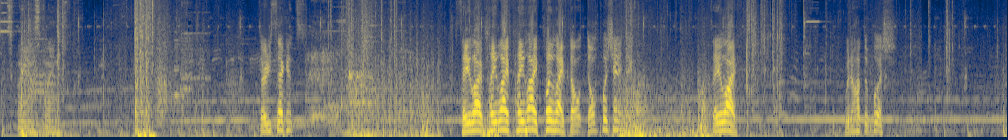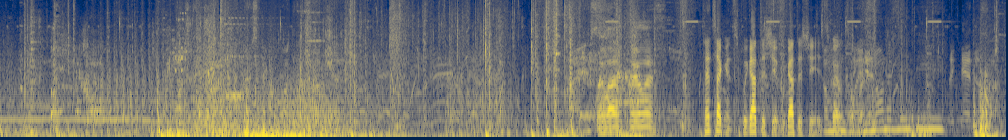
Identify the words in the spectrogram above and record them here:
It's clean, it's clean. 30 seconds. Stay alive, play life, play life, play life. Don't don't push anything. Stay alive. We don't have to push. Play alive, play alive. 10 seconds. We got this shit. We got this shit. It's going Someone's over. on it, maybe? They can't just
